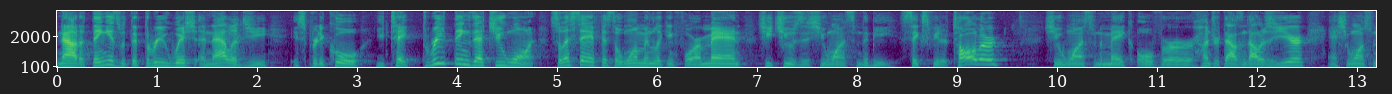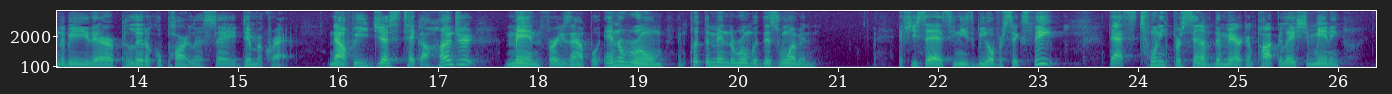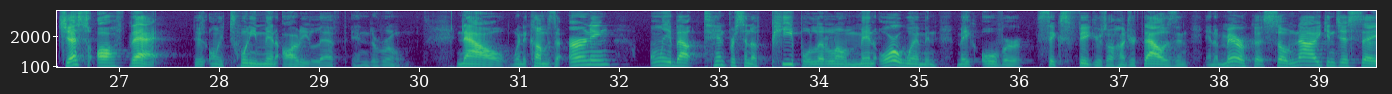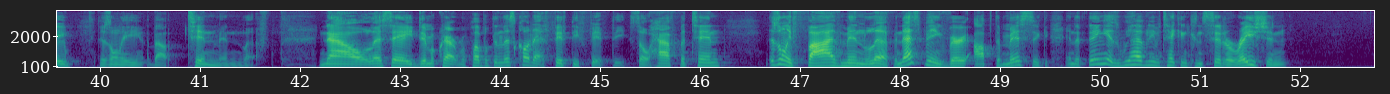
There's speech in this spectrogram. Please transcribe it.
Now, the thing is with the three wish analogy, it's pretty cool. You take three things that you want. So let's say if it's a woman looking for a man, she chooses she wants him to be six feet or taller, she wants him to make over $100,000 a year, and she wants him to be their political party, let's say Democrat. Now, if we just take 100 men, for example, in a room and put them in the room with this woman, if she says he needs to be over six feet, that's 20% of the American population, meaning just off that, there's only 20 men already left in the room. Now, when it comes to earning, only about 10% of people, let alone men or women, make over six figures or 100,000 in America. So now you can just say there's only about 10 men left. Now, let's say Democrat, Republican, let's call that 50 50. So half of 10, there's only five men left. And that's being very optimistic. And the thing is, we haven't even taken consideration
